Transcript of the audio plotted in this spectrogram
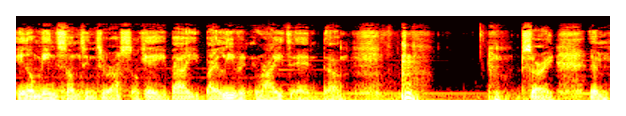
you know mean something to us okay by by living right and um sorry and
